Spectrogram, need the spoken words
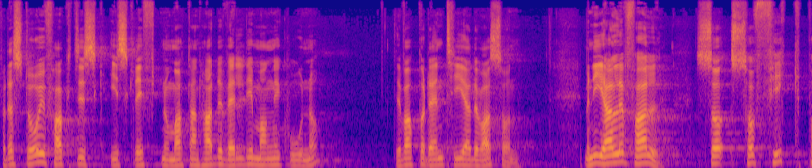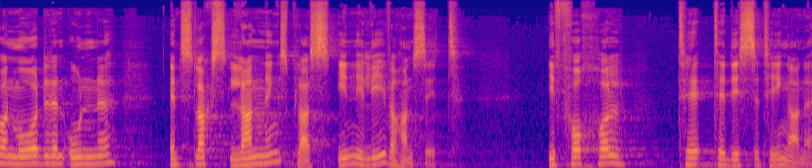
For det står jo faktisk i Skriften om at han hadde veldig mange koner. Det var på den tida det var sånn. Men i alle fall så, så fikk på en måte den onde en slags landingsplass inn i livet hans sitt i forhold til, til disse tingene.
